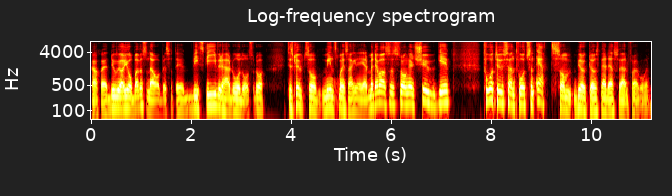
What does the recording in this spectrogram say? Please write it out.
kanske, du och jag jobbar med sån där AB, så det, vi skriver det här då och då, så då till slut så minns man ju såna här grejer. Men det var alltså säsongen 20 2000-2001 som Björklund spelade SHL förra gången.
